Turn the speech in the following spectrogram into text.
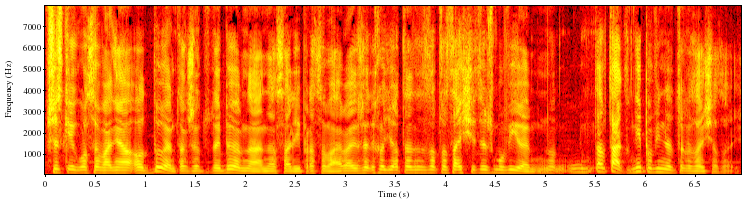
Wszystkie głosowania odbyłem, także tutaj byłem na, na sali, pracowałem, a jeżeli chodzi o ten, za to zajście, to już mówiłem. No, no tak, nie powinno do tego zajścia dojść.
